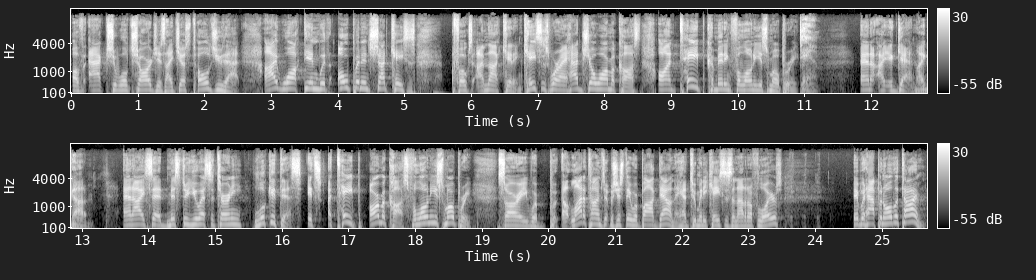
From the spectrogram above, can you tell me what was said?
of actual charges. I just told you that. I walked in with open and shut cases. Folks, I'm not kidding. Cases where I had Joe Armacost on tape committing felonious mopery. Damn. And I again, I got him. And I said, Mr. U.S. Attorney, look at this. It's a tape, Armacost, felonious mopery. Sorry, we're, a lot of times it was just they were bogged down. They had too many cases and not enough lawyers. It would happen all the time.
